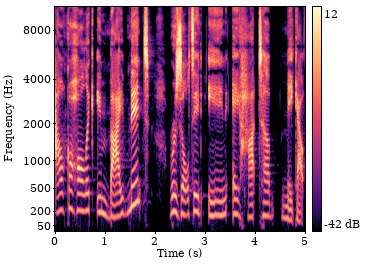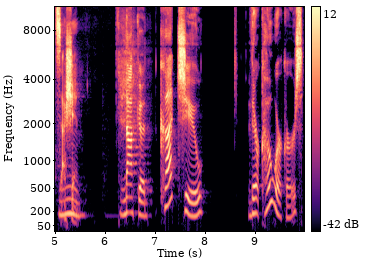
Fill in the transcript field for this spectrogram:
alcoholic imbibement resulted in a hot tub makeout session. Mm. Not good. Cut to their coworkers.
